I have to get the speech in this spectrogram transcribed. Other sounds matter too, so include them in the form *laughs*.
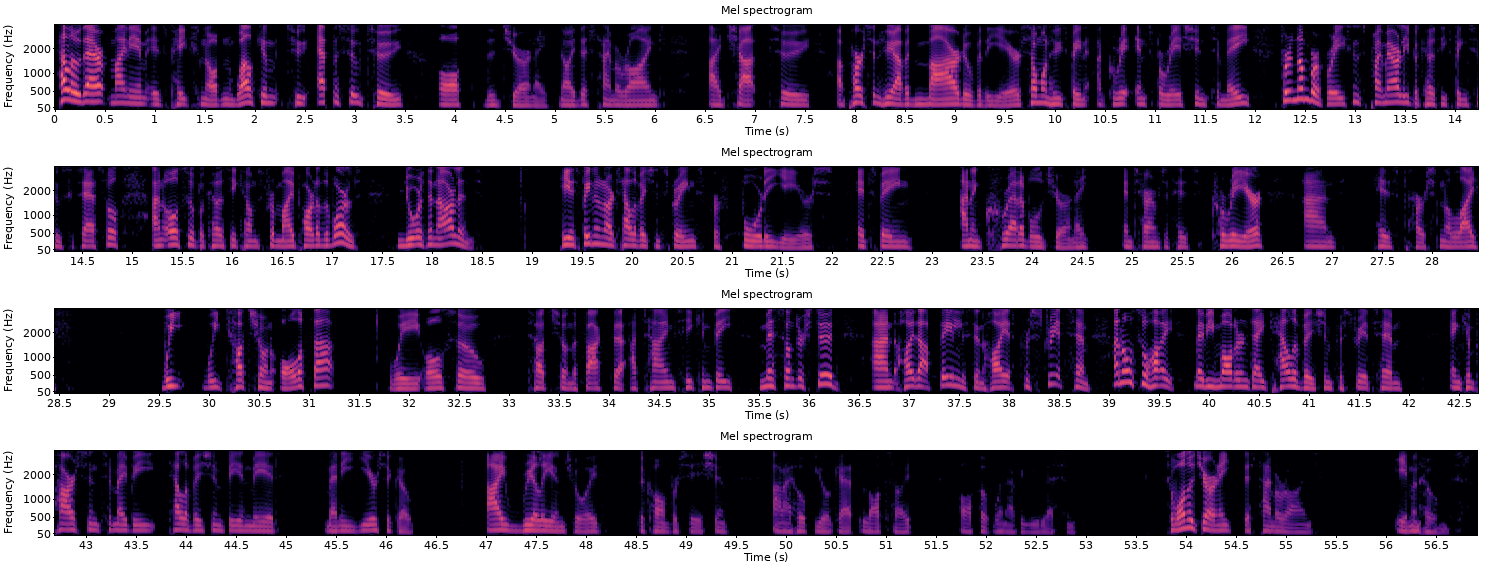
Hello there, my name is Pete Snodden. Welcome to episode two of The Journey. Now, this time around, I chat to a person who I've admired over the years, someone who's been a great inspiration to me for a number of reasons, primarily because he's been so successful and also because he comes from my part of the world, Northern Ireland. He has been on our television screens for 40 years. It's been an incredible journey in terms of his career and his personal life. We we touch on all of that. We also touch on the fact that at times he can be misunderstood and how that feels and how it frustrates him, and also how maybe modern day television frustrates him in comparison to maybe television being made many years ago. I really enjoyed the conversation, and I hope you'll get lots out of it whenever you listen. So, on the journey this time around, Eamonn Holmes.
